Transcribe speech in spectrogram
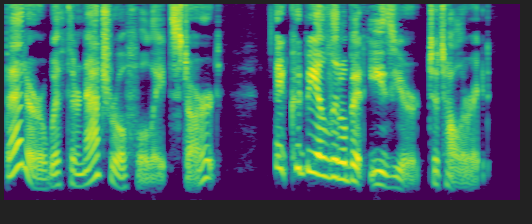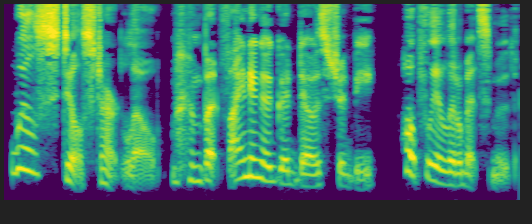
better with their natural folate start, it could be a little bit easier to tolerate. We'll still start low, but finding a good dose should be hopefully a little bit smoother.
